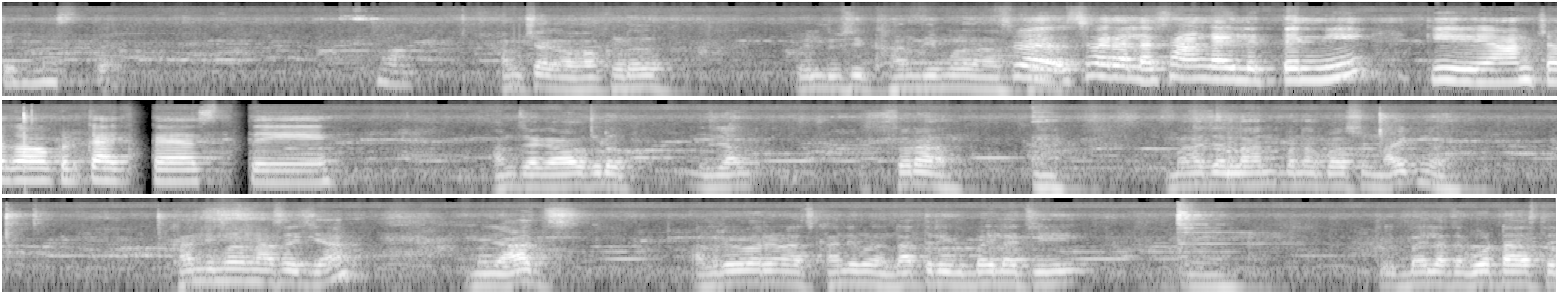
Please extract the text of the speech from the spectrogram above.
ते मस्त. आमच्या गावाकडं पहिल्या दिवशी खांदी म्हणून असते? स्व- स्वराला सांगायले त्यांनी की आमच्या गावाकडे काय काय असते? आमच्या गावाकडं म्हणजे आम- माझ्या लहानपणापासून ऐक ना. खांदी म्हणून असायची हा. म्हणजे आज आज रविवारी आज खांदी म्हणून. रात्री बैलाची अं, ते बैलाचा गोटा असते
